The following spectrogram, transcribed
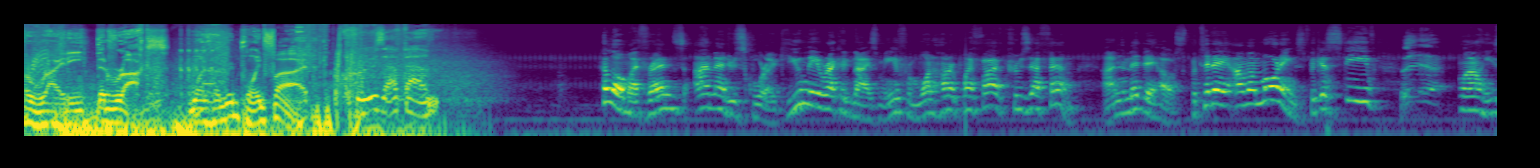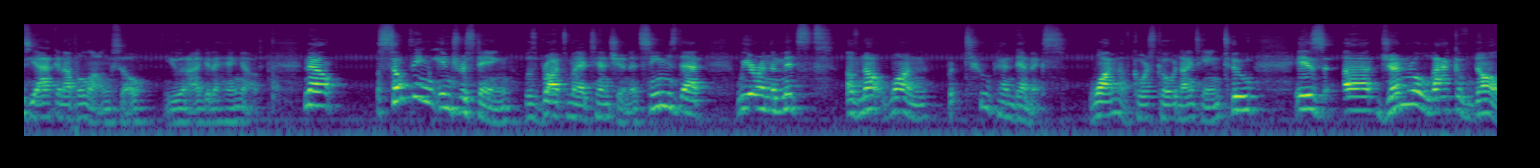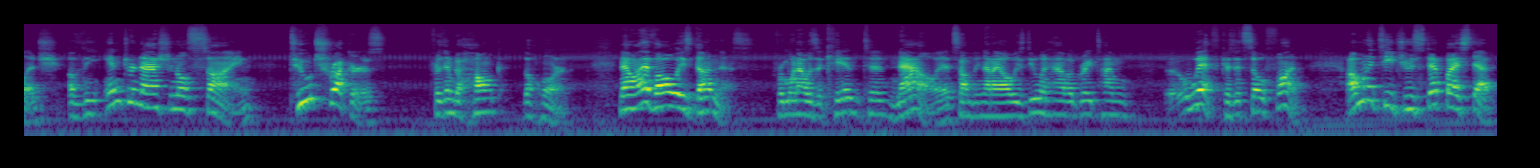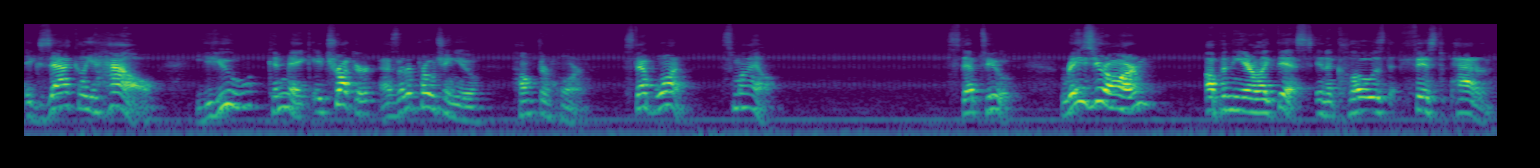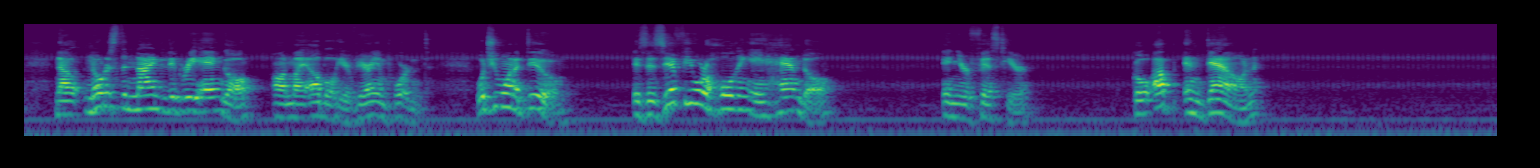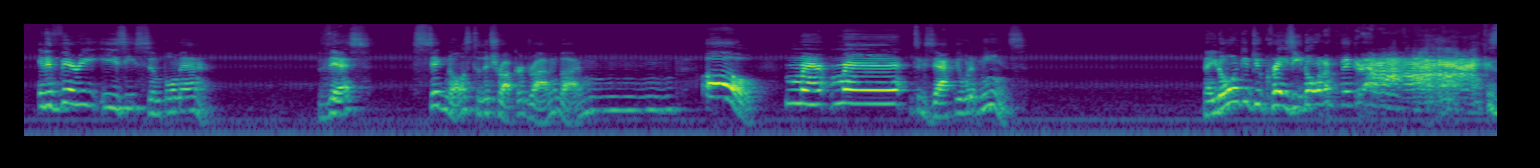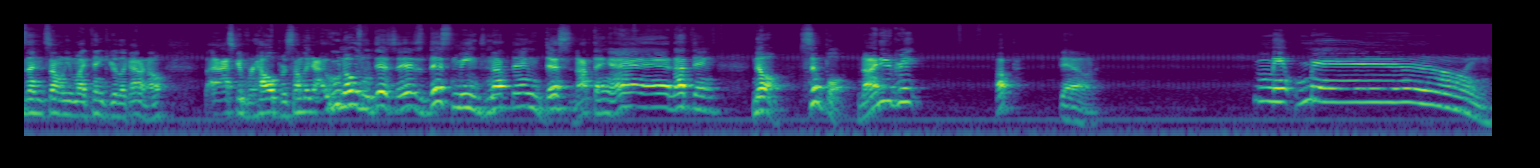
Variety that rocks. 100.5. CRUZ FM. Hello, my friends. I'm Andrew Squirtick. You may recognize me from 100.5 CRUZ FM. I'm the midday host, but today I'm on mornings because Steve, well, he's yakking up a lung, so you and I get to hang out. Now, something interesting was brought to my attention. It seems that we are in the midst of not one, but two pandemics. One, of course, COVID 19. Two is a general lack of knowledge of the international sign to truckers for them to honk the horn. Now, I've always done this from when I was a kid to now. It's something that I always do and have a great time uh, with because it's so fun. I'm going to teach you step by step exactly how you can make a trucker, as they're approaching you, honk their horn. Step one, smile. Step two, raise your arm up in the air like this in a closed fist pattern. Now, notice the 90 degree angle on my elbow here, very important. What you want to do is as if you were holding a handle in your fist here, go up and down in a very easy, simple manner. This signals to the trucker driving by, oh, meh, meh. It's exactly what it means. Now, you don't want to get too crazy. You don't want to figure out, because then someone you might think you're like, I don't know, asking for help or something. Who knows what this is? This means nothing. This, nothing. Eh, nothing. No, simple. 90 degree, up, down. Meow, meow.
